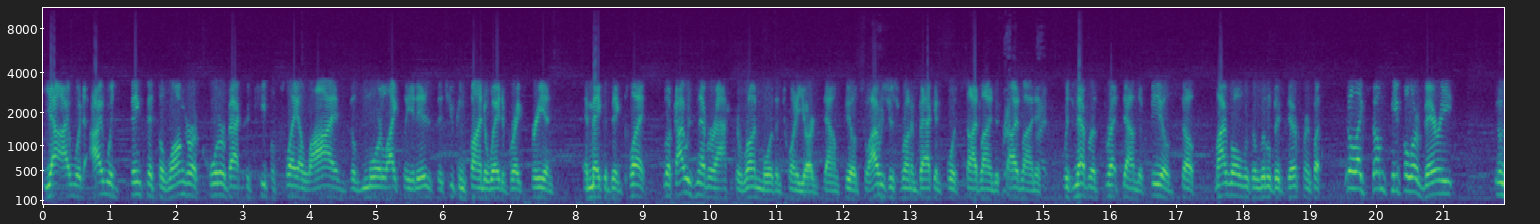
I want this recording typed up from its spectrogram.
yeah, I would I would think that the longer a quarterback could keep a play alive, the more likely it is that you can find a way to break free and and make a big play look, I was never asked to run more than 20 yards downfield, so I was just running back and forth sideline to sideline. It was never a threat down the field, so my role was a little bit different. But you know, like some people are very, you know,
